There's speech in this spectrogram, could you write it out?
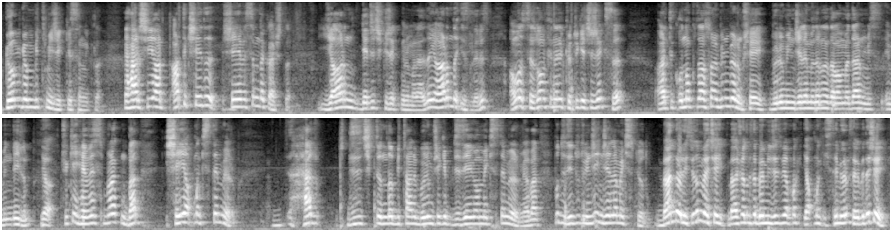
göm göm bitmeyecek kesinlikle. Ve her şeyi art- artık şeyde şey hevesim de kaçtı. Yarın gece çıkacak bölüm herhalde. Yarın da izleriz. Ama sezon finali kötü geçecekse artık o noktadan sonra bilmiyorum şey bölüm incelemelerine devam eder miyiz emin değilim. Ya Çünkü heves bırakma ben şey yapmak istemiyorum. Her dizi çıktığında bir tane bölüm çekip diziye gömmek istemiyorum ya ben bu diziyi düzgünce incelemek istiyordum. Ben de öyle istiyordum ve şey ben şu anda mesela bölüm incelemesi yapmak yapmak istemiyorum. Sebebi de şey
